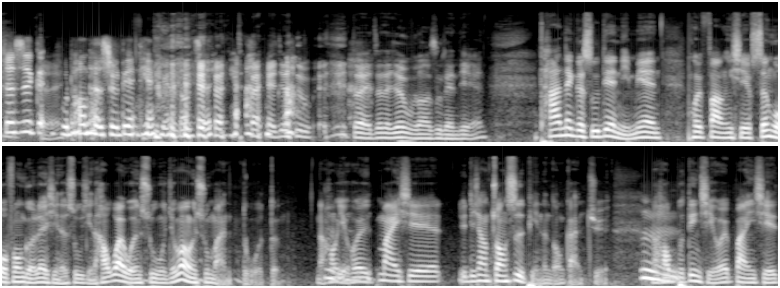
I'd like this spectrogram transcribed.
就是跟普通的书店店员都这样，对，就是 对，真的就是普通的书店店员。他那个书店里面会放一些生活风格类型的书籍，然后外文书，我觉得外文书蛮多的，然后也会卖一些有点像装饰品那种感觉，然后不定期会办一些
